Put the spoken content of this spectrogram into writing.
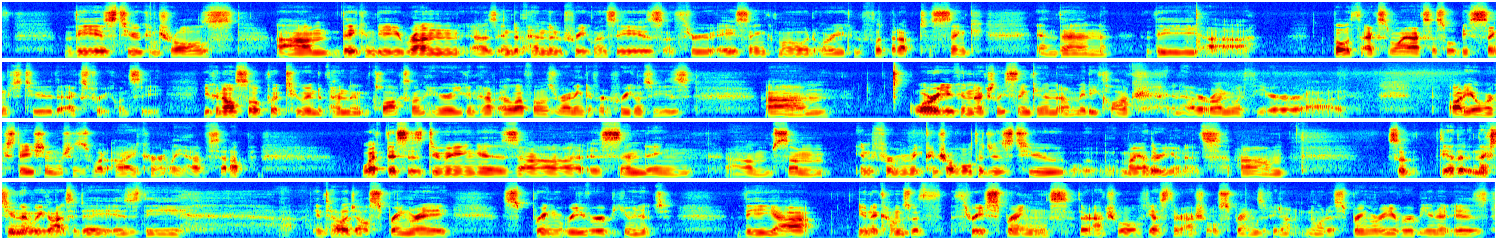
these two controls. Um, they can be run as independent frequencies through async mode, or you can flip it up to sync, and then the uh, both x and y axis will be synced to the x frequency. You can also put two independent clocks on here. You can have LFOs running different frequencies. Um, or you can actually sync in a MIDI clock and have it run with your uh, audio workstation, which is what I currently have set up. What this is doing is uh, is sending um, some inform control voltages to my other units. Um, so the other next unit we got today is the uh, Intellijel Spring Ray Spring Reverb unit. The uh, unit comes with three springs. They're actual, yes, they're actual springs. If you don't know what a spring reverb unit is,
